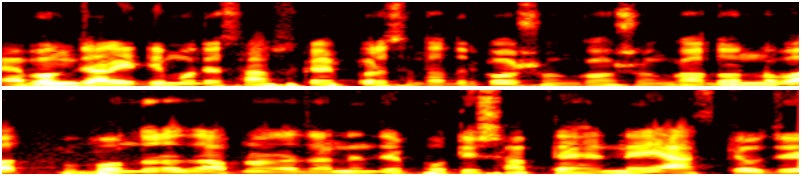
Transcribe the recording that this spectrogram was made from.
এবং যারা ইতিমধ্যে সাবস্ক্রাইব করেছেন, তাদেরকে অসংখ্য অসংখ্য ধন্যবাদ। বন্ধুরা, যা আপনারা জানেন যে প্রতি সপ্তাহে নেই, আজকেও যে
